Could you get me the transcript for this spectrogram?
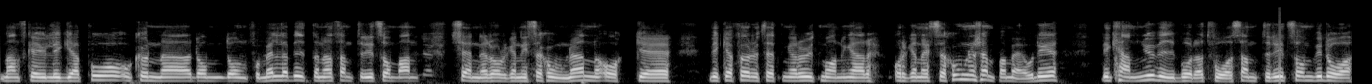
man ska ju ligga på och kunna de, de formella bitarna samtidigt som man känner organisationen och eh, vilka förutsättningar och utmaningar organisationen kämpar med. Och det, det kan ju vi båda två samtidigt som vi då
